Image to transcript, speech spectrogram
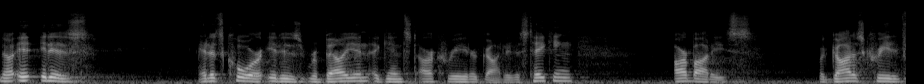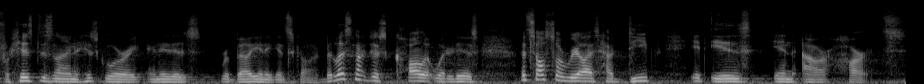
No, it, it is, at its core, it is rebellion against our Creator God. It is taking our bodies, what God has created for His design and His glory, and it is rebellion against God. But let's not just call it what it is. Let's also realize how deep it is in our hearts.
